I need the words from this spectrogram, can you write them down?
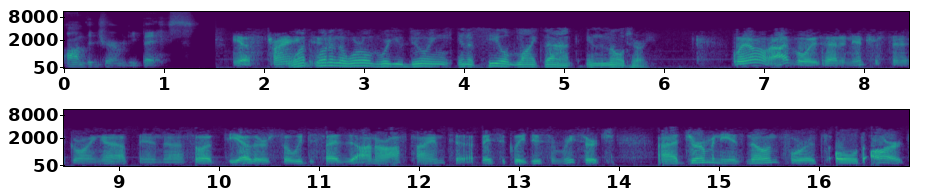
on the Germany base. Yes, trying What to. what in the world were you doing in a field like that in the military? Well, I've always had an interest in it growing up, and uh, so had the others. So we decided on our off time to basically do some research. Uh, Germany is known for its old arts,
